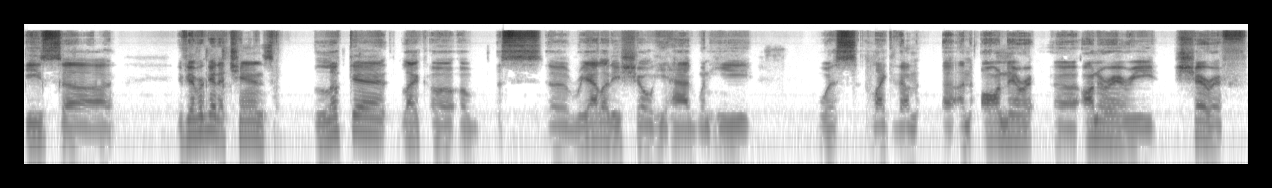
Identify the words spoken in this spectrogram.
He's uh if you ever get a chance, look at like a reality show he had when he was like the, uh, an honor uh, honorary sheriff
